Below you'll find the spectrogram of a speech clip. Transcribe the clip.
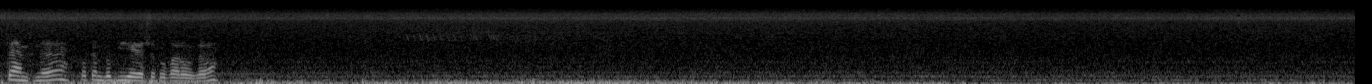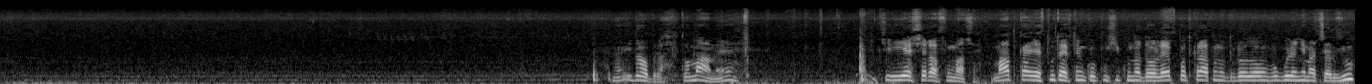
wstępne. Potem dobiję jeszcze tą warozę. No i dobra, to mamy. Czyli jeszcze raz tłumaczę. Matka jest tutaj w tym korpusiku na dole, pod kratą odgrodową w ogóle nie ma czerwiu,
